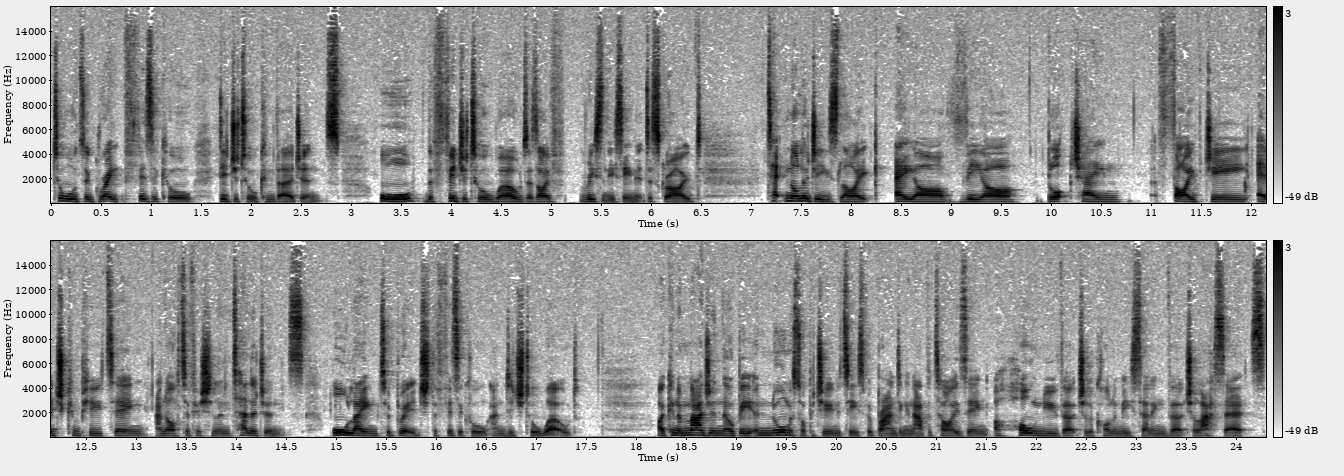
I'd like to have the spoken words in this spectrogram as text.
towards a great physical digital convergence, or the phygital world, as I've recently seen it described. Technologies like AR, VR, blockchain, 5G, edge computing, and artificial intelligence all aim to bridge the physical and digital world. I can imagine there'll be enormous opportunities for branding and advertising, a whole new virtual economy selling virtual assets,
